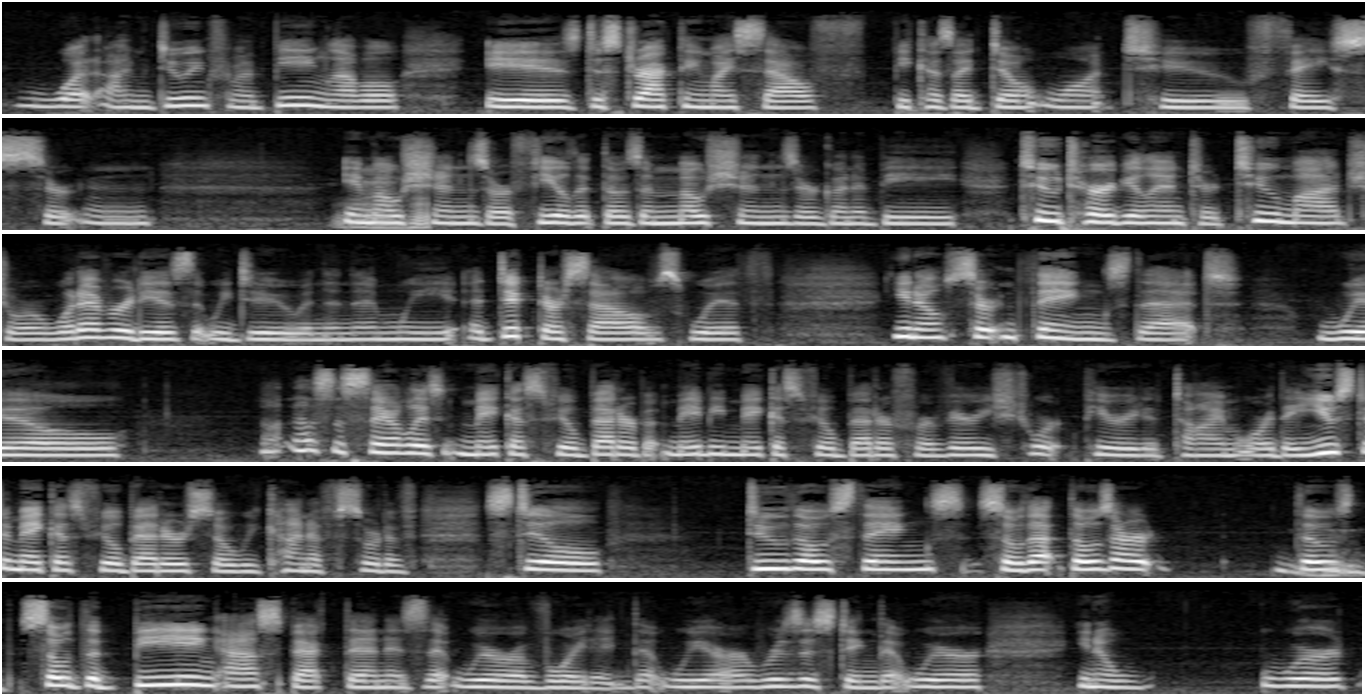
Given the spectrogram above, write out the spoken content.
what I'm doing from a being level is distracting myself because I don't want to face certain mm-hmm. emotions or feel that those emotions are going to be too turbulent or too much or whatever it is that we do. And then, then we addict ourselves with you know certain things that will not necessarily make us feel better, but maybe make us feel better for a very short period of time, or they used to make us feel better, so we kind of sort of still do those things. So that those are those mm-hmm. so the being aspect then is that we're avoiding, that we are resisting, that we're you know we're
